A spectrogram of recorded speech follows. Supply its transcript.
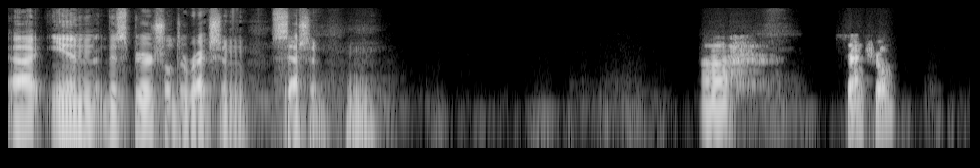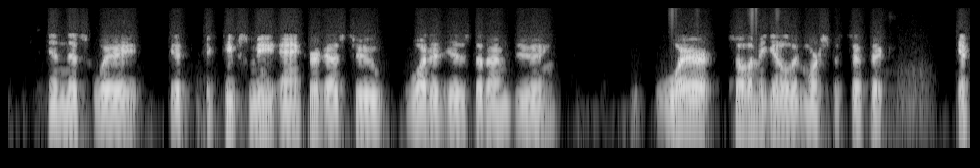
uh, in the spiritual direction session? Hmm. Uh, central in this way. It, it keeps me anchored as to what it is that I'm doing. Where, so let me get a little bit more specific. It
